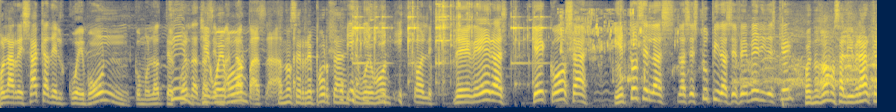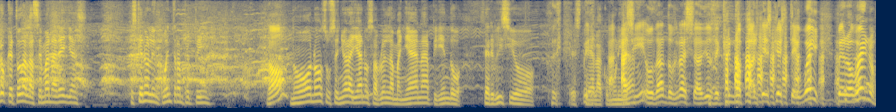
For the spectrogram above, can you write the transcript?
O la resaca del cuevón, como la, te Sí, acuerdas la semana huevón. pasada. Pues no se reporta, qué huevón. Híjole, de veras, qué cosa. Y entonces las, las estúpidas efemérides, ¿qué? Pues nos vamos a librar, creo que toda la semana de ellas. Es que no lo encuentran, Pepe. ¿No? No, no, su señora ya nos habló en la mañana pidiendo servicio este, a la comunidad. Ah, sí, o dando gracias a Dios de que no aparezca este güey. Pero bueno,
